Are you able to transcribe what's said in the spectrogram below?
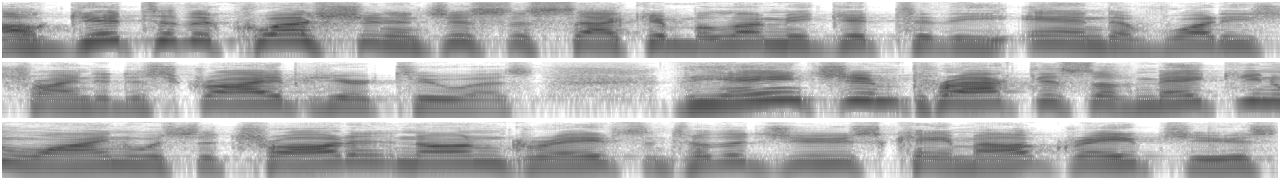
I'll get to the question in just a second, but let me get to the end of what he's trying to describe here to us. The ancient practice of making wine was to trot it on grapes until the juice came out, grape juice,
